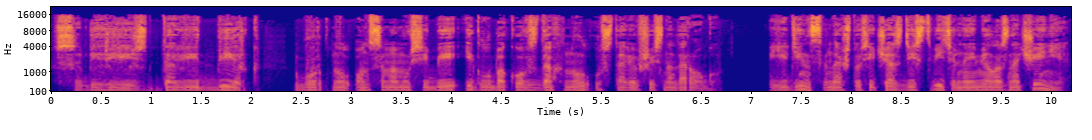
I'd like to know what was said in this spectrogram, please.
«Соберись, Давид Бирк!» — буркнул он самому себе и глубоко вздохнул, уставившись на дорогу. Единственное, что сейчас действительно имело значение,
